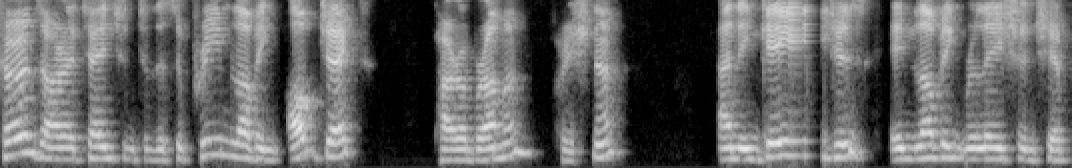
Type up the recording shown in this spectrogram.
turns our attention to the supreme loving object, Parabrahman, Krishna, and engages in loving relationship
